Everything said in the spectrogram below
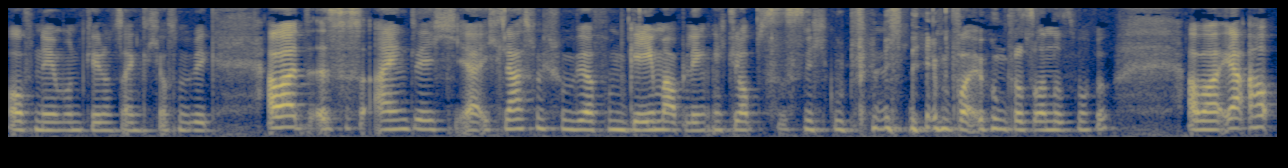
aufnehmen und gehen uns eigentlich aus dem Weg. Aber es ist eigentlich, ja, ich lasse mich schon wieder vom Game ablenken. Ich glaube, es ist nicht gut, wenn ich nebenbei irgendwas anderes mache. Aber ja,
